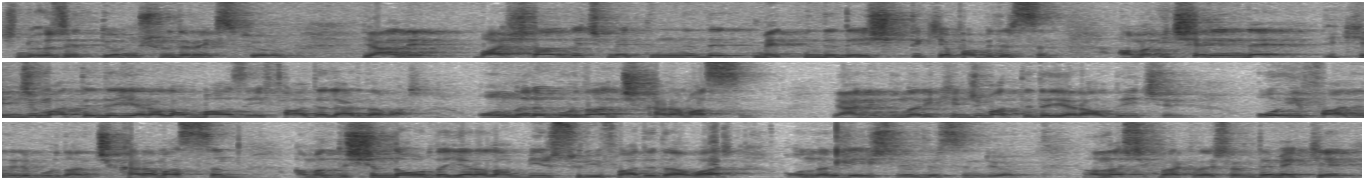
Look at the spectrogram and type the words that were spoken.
Şimdi özetliyorum şunu demek istiyorum. Yani başlangıç metninde, de, metninde değişiklik yapabilirsin. Ama içeriğinde ikinci maddede yer alan bazı ifadeler de var. Onları buradan çıkaramazsın. Yani bunlar ikinci maddede yer aldığı için o ifadeleri buradan çıkaramazsın ama dışında orada yer alan bir sürü ifade daha var. Onları değiştirebilirsin diyor. Anlaştık mı arkadaşlarım? Demek ki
